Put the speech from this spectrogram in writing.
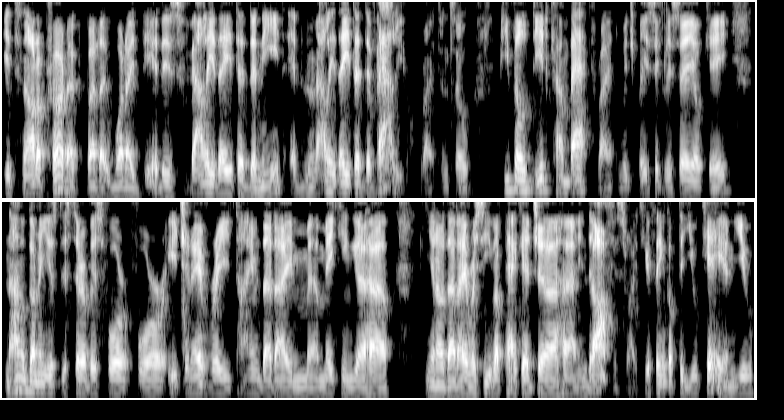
it's not a product, but what I did is validated the need and validated the value, right? And so people did come back, right? Which basically say, okay, now I'm going to use this service for for each and every time that I'm uh, making a, you know, that I receive a package uh, in the office, right? You think of the UK, and you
